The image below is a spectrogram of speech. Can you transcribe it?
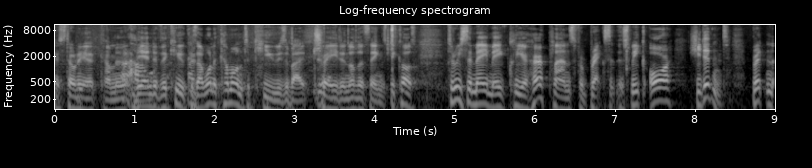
Estonia coming at the end of the queue because I want to come on to queues about trade yeah. and other things because Theresa May made clear her plans for Brexit this week, or she didn't. Britain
